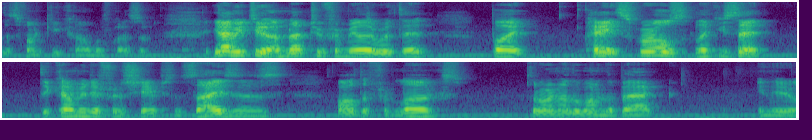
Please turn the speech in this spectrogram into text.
this funky combo of costume. Yeah, me too. I'm not too familiar with it, but hey, squirrels, like you said, they come in different shapes and sizes, all different looks. Throw another one in the back in your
